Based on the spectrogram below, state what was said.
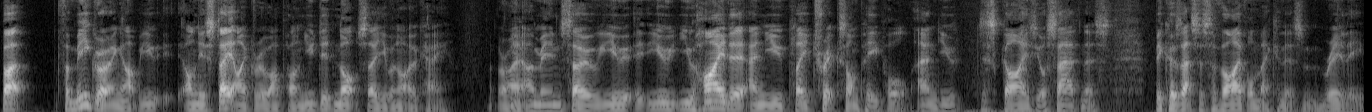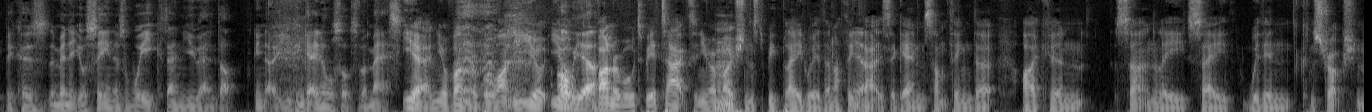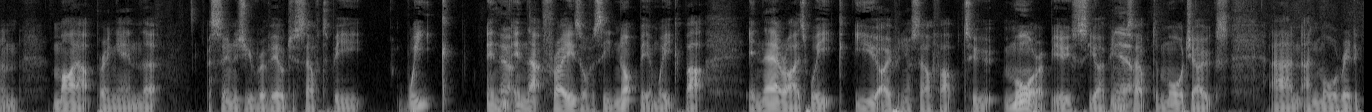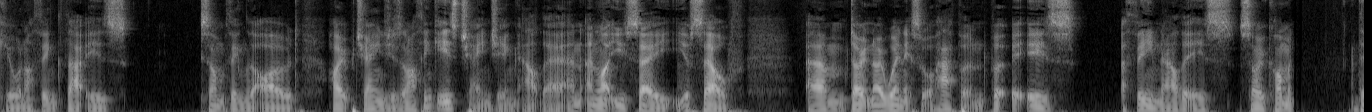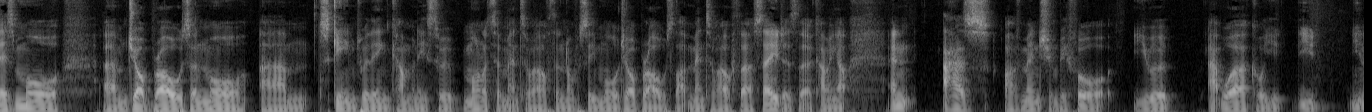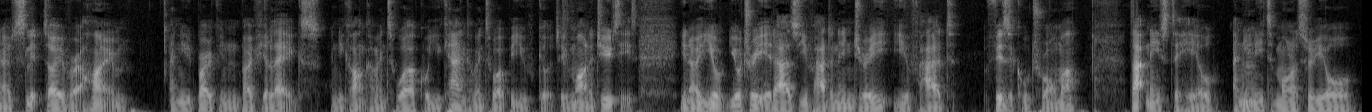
But for me growing up, you on the estate I grew up on, you did not say you were not okay. Right? I mean, so you you you hide it and you play tricks on people and you disguise your sadness because that's a survival mechanism, really. Because the minute you're seen as weak, then you end up, you know, you can get in all sorts of a mess. Yeah, and you're vulnerable, aren't you? You're, oh, you're Oh, yeah. vulnerable to be attacked and your hmm. emotions to be played with. And I think Yeah. that is, again, something that I can certainly say within construction and my upbringing that as soon as you revealed yourself to be weak in, Yeah. in that phrase, obviously not being weak, but in their eyes weak, you open yourself up to more abuse, you open Yeah. yourself up to more jokes and, and more ridicule. And I think that is something that I would hope changes, and I think is changing out there. And and like you say yourself, um, don't know when it sort of happened, but it is a theme now that is so common. There's more um, job roles and more um, schemes within companies to monitor mental health, and obviously more job roles like mental health first aiders that are coming up. And as I've mentioned before, you were at work or you you you know slipped over at home and you'd broken both your legs and you can't come into work or you can come into work but you've got to do minor duties. You know you're, you're treated as you've had an injury you've had physical trauma that needs to heal and you mm. need to monitor your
